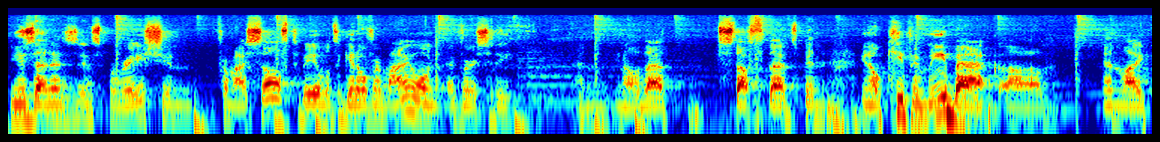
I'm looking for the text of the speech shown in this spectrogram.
use that as inspiration for myself to be able to get over my own adversity and you know that stuff that's been you know keeping me back um, and like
